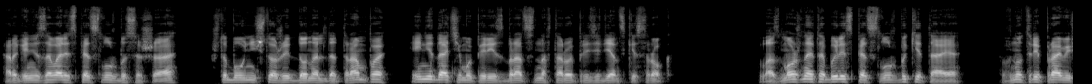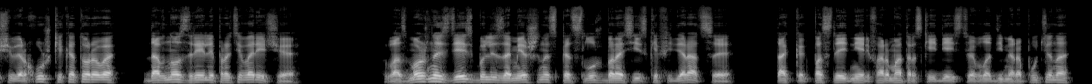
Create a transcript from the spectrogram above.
организовали спецслужбы США, чтобы уничтожить Дональда Трампа и не дать ему переизбраться на второй президентский срок. Возможно, это были спецслужбы Китая, внутри правящей верхушки которого давно зрели противоречия. Возможно, здесь были замешаны спецслужбы Российской Федерации, так как последние реформаторские действия Владимира Путина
